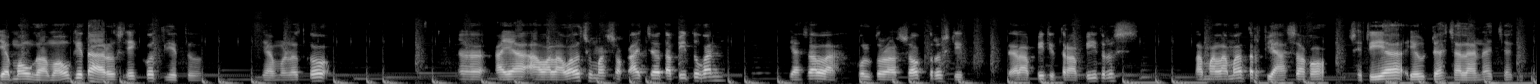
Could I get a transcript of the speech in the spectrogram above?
ya mau nggak mau kita harus ikut gitu. Ya menurutku eh, kayak awal-awal cuma shock aja tapi itu kan biasalah cultural shock terus di terapi di terapi terus lama-lama terbiasa kok. Jadi ya ya udah jalan aja gitu.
